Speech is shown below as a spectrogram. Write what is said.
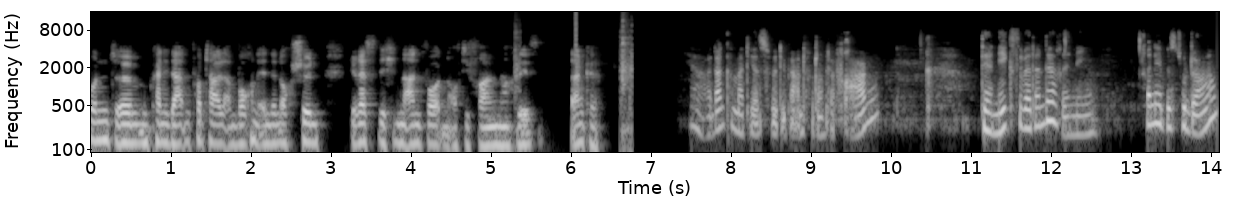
und ähm, im Kandidatenportal am Wochenende noch schön die restlichen Antworten auf die Fragen nachlesen. Danke. Ja, danke Matthias für die Beantwortung der Fragen. Der nächste wäre dann der Renning. René, bist du da?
